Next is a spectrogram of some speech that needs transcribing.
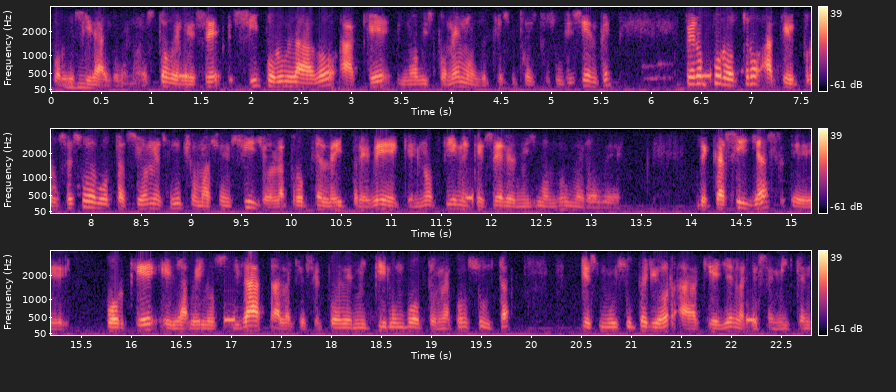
por decir algo. Bueno, esto obedece, sí, por un lado, a que no disponemos de presupuesto suficiente pero por otro a que el proceso de votación es mucho más sencillo. La propia ley prevé que no tiene que ser el mismo número de, de casillas, eh, porque la velocidad a la que se puede emitir un voto en la consulta es muy superior a aquella en la que se emiten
